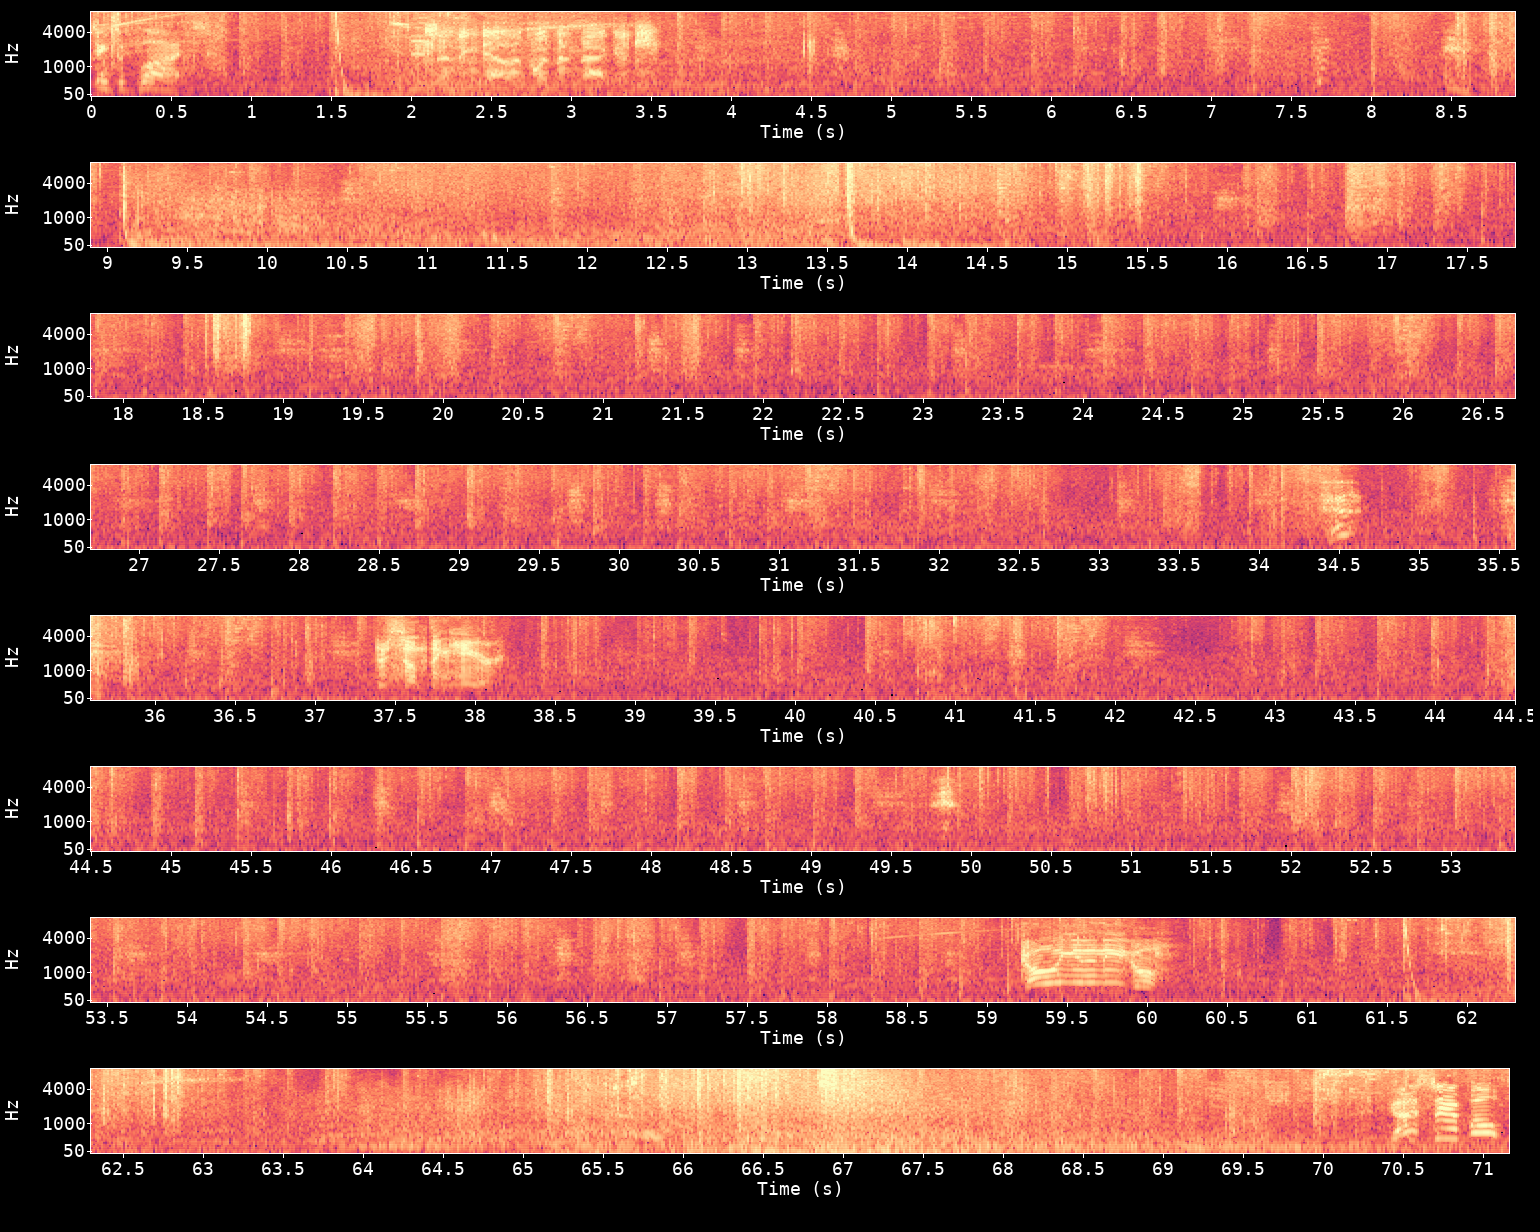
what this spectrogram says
Requesting supplies. Sending down equipment package. Calling in an eagle. Got a sample.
